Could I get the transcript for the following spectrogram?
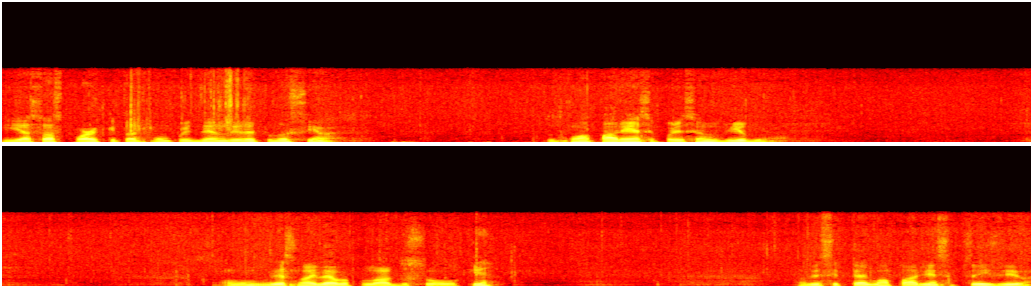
E essas partes que está de comprido dentro dele é tudo assim, ó. Tudo com aparência, parecendo vidro. Vamos ver se nós leva para o lado do sol aqui. Vamos ver se pega uma aparência para vocês verem.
